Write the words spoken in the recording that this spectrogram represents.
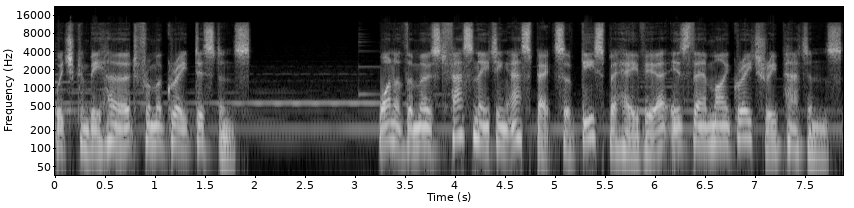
which can be heard from a great distance. One of the most fascinating aspects of geese behavior is their migratory patterns.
